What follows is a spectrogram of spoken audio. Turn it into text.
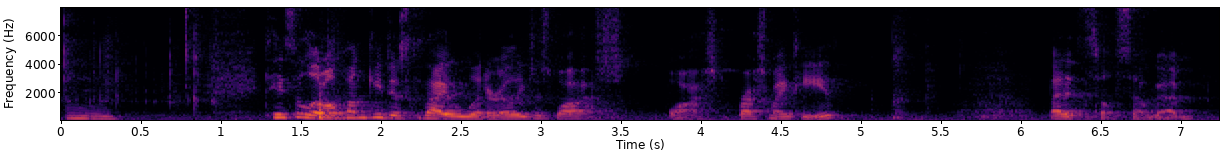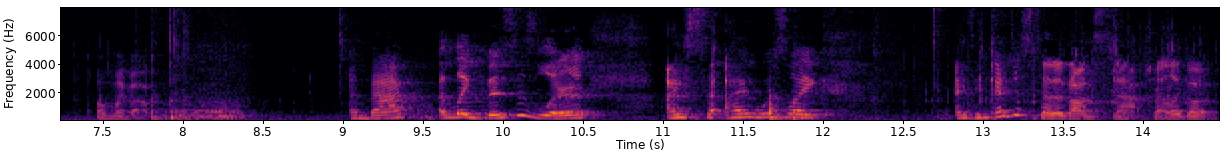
Mm. Tastes a little funky just because I literally just washed, washed, brushed my teeth, but it's still so good. Oh my god. I'm back. Like this is literally, I said, I was like, I think I just said it on Snapchat, like a,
